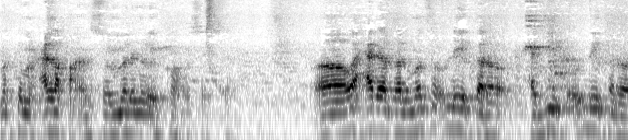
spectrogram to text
markii mucallaqa aan soo marin way ka hooseysaa waxaa dhe qarmada u dhigi karo xadiidka u dhigi karo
